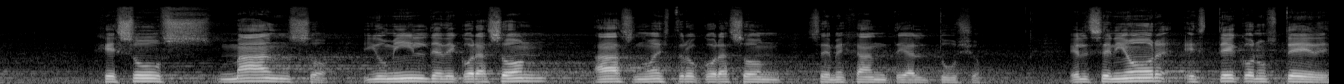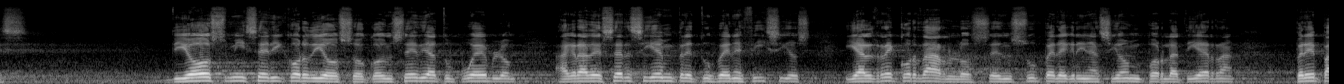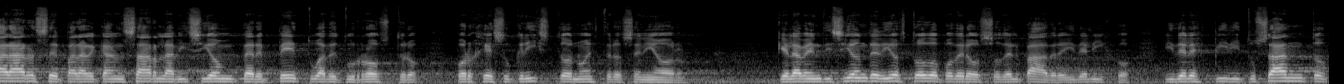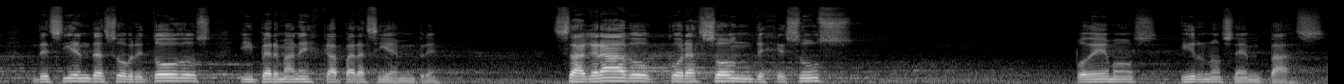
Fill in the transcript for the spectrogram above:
Jesús, manso y humilde de corazón, haz nuestro corazón semejante al tuyo. El Señor esté con ustedes. Dios misericordioso, concede a tu pueblo agradecer siempre tus beneficios y al recordarlos en su peregrinación por la tierra, prepararse para alcanzar la visión perpetua de tu rostro por Jesucristo nuestro Señor. Que la bendición de Dios Todopoderoso, del Padre y del Hijo, y del Espíritu Santo descienda sobre todos y permanezca para siempre. Sagrado corazón de Jesús, podemos irnos en paz.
